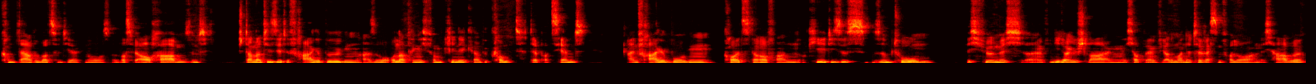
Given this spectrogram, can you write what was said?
kommt darüber zur Diagnose. Was wir auch haben, sind standardisierte Fragebögen, also unabhängig vom Kliniker bekommt der Patient einen Fragebogen, kreuzt darauf an, okay, dieses Symptom ich fühle mich äh, irgendwie niedergeschlagen, ich habe irgendwie alle meine Interessen verloren, ich habe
